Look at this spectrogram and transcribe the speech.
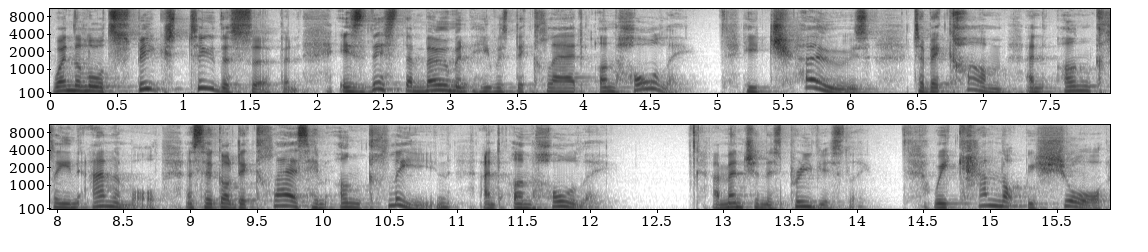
When the Lord speaks to the serpent, is this the moment he was declared unholy? He chose to become an unclean animal, and so God declares him unclean and unholy. I mentioned this previously. We cannot be sure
